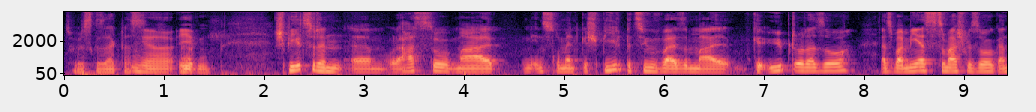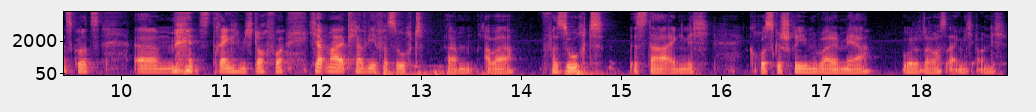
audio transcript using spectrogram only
So wie du es gesagt hast. Ja, eben. Ja. Spielst du denn ähm, oder hast du mal ein Instrument gespielt, beziehungsweise mal geübt oder so? Also bei mir ist es zum Beispiel so, ganz kurz, ähm, jetzt dränge ich mich doch vor, ich habe mal Klavier versucht, ähm, aber versucht ist da eigentlich groß geschrieben, weil mehr wurde daraus eigentlich auch nicht.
